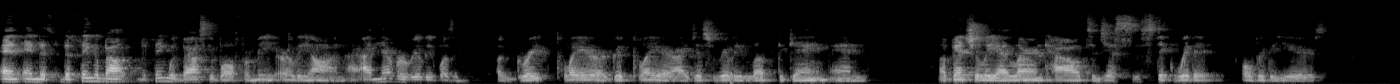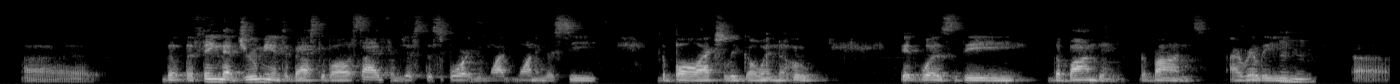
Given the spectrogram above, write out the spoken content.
and and the, the thing about the thing with basketball for me early on, I, I never really was a, a great player, a good player. I just really loved the game and eventually I learned how to just stick with it over the years. Uh, the, the thing that drew me into basketball, aside from just the sport and want, wanting to see the ball actually go in the hoop, it was the the bonding, the bonds. I really mm-hmm. uh,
